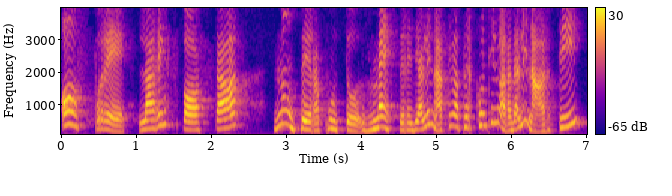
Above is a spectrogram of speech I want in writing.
offre la risposta non per appunto smettere di allenarti, ma per continuare ad allenarti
